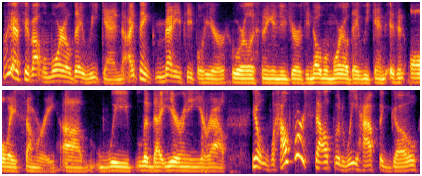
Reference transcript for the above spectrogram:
Let me ask you about Memorial Day weekend. I think many people here who are listening in New Jersey know Memorial Day weekend isn't always summery. Uh, we live that year in and year out. You know, how far south would we have to go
